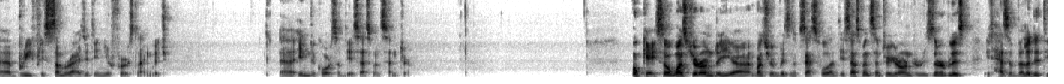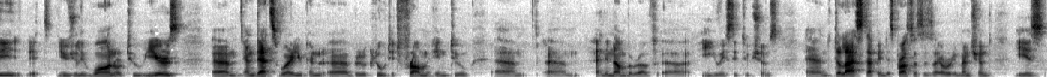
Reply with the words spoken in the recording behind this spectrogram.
uh, briefly summarize it in your first language uh, in the course of the assessment center. Okay, so once you're on the uh, once you've been successful at the assessment center, you're on the reserve list. It has a validity. It's usually one or two years, um, and that's where you can uh, be recruited from into um, um, any number of uh, EU institutions. And the last step in this process, as I already mentioned, is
